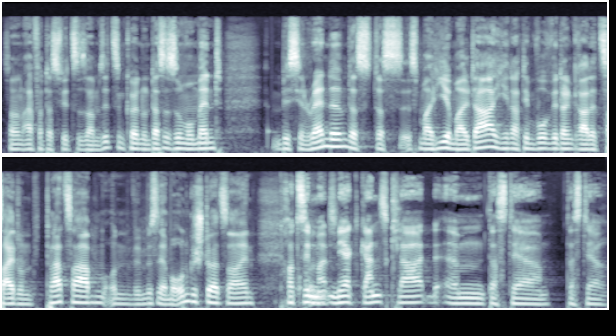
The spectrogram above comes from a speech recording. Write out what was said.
sondern einfach, dass wir zusammen sitzen können. Und das ist im Moment ein bisschen random. Das, das ist mal hier, mal da, je nachdem, wo wir dann gerade Zeit und Platz haben. Und wir müssen ja immer ungestört sein. Trotzdem, man Und- merkt ganz klar, ähm, dass der, dass der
